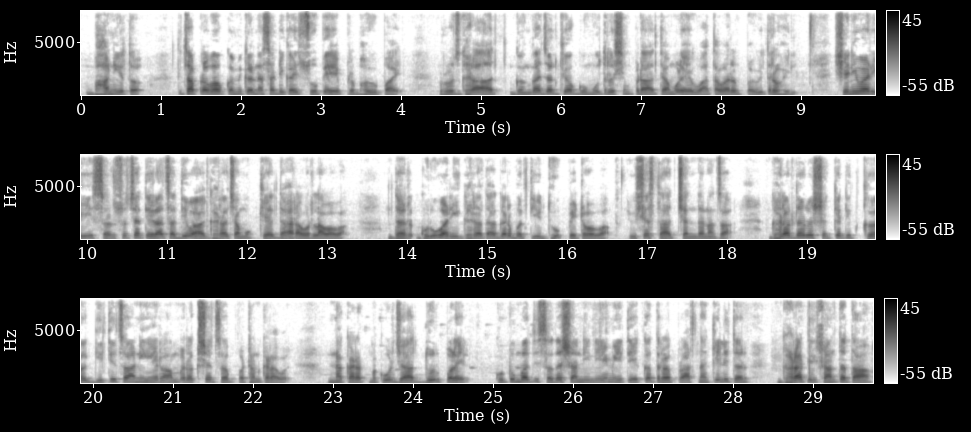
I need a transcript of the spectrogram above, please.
भान येतं. तिचा प्रभाव कमी करण्यासाठी काही सोपे प्रभावी उपाय. रोज घरात गंगाजल किंवा गोमूत्र शिंपडा त्यामुळे वातावरण पवित्र होईल. शनिवारी सरसोच्या तेलाचा दिवा घराच्या मुख्य दारावर लावावा. दर गुरुवारी घरात अगरबत्ती धूप पेटवावा. विशेषतः चंदनाचा. घरात दररोज शक्य तितकं गीतेचं आणि रामरक्षेचं पठण करावं. नकारात्मक ऊर्जा दूर पळेल कुटुंबातील सदस्यांनी नियमित एकत्र प्रार्थना केली तर घरातील शांतता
